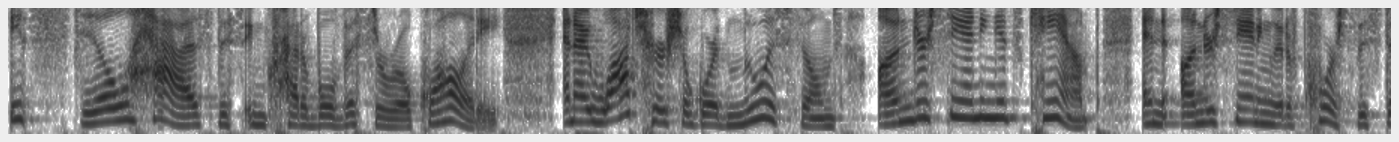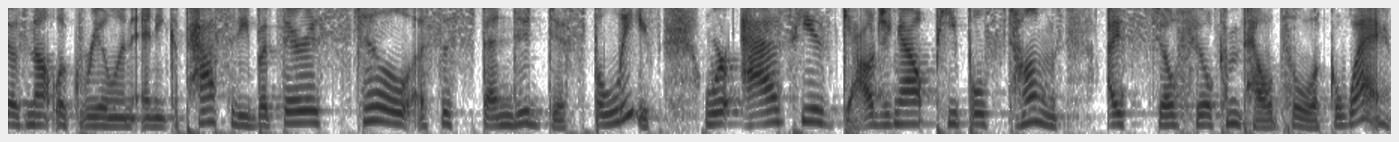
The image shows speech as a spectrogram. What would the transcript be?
it still has this incredible visceral quality. And I watch Herschell Gordon Lewis films understanding its camp and understanding that, of course, this does not look real in any capacity, but there is still a suspended disbelief where as he is gouging out people's tongues, I still feel compelled to look away.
